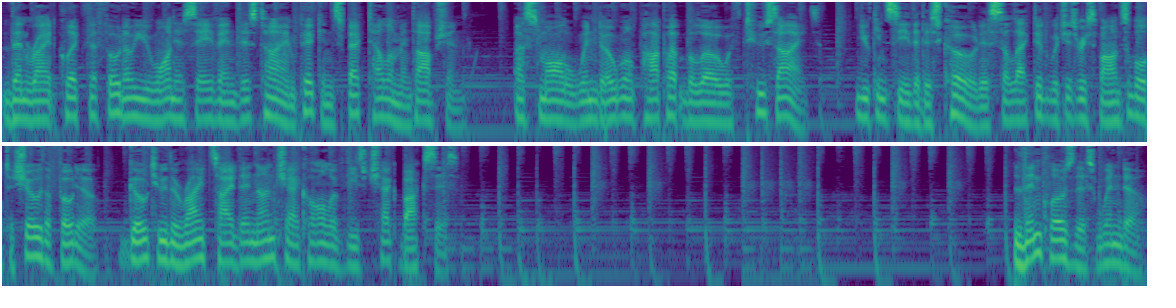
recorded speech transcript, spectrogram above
Then right-click the photo you want to save and this time pick Inspect Element option. A small window will pop up below with two sides. You can see that this code is selected which is responsible to show the photo. Go to the right side then uncheck all of these checkboxes. Then close this window.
